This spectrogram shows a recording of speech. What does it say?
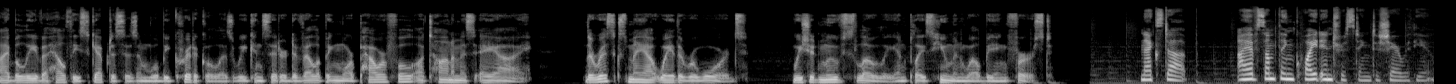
I believe a healthy skepticism will be critical as we consider developing more powerful, autonomous AI. The risks may outweigh the rewards. We should move slowly and place human well being first. Next up, I have something quite interesting to share with you.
